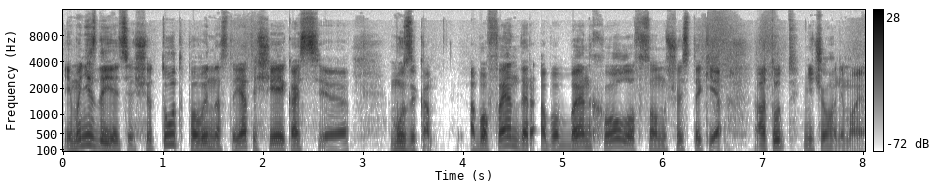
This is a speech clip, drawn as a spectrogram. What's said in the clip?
І мені здається, що тут повинна стояти ще якась е, музика. Або Fender, або Бен Холовсон, щось таке. А тут нічого немає.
